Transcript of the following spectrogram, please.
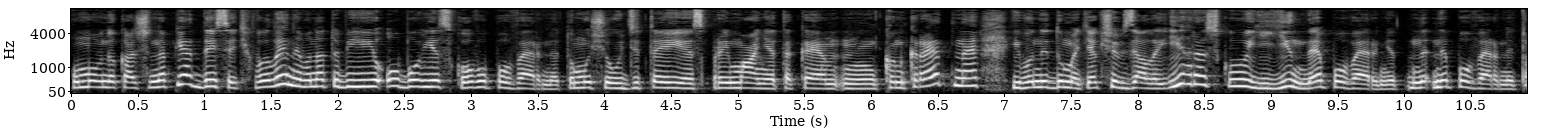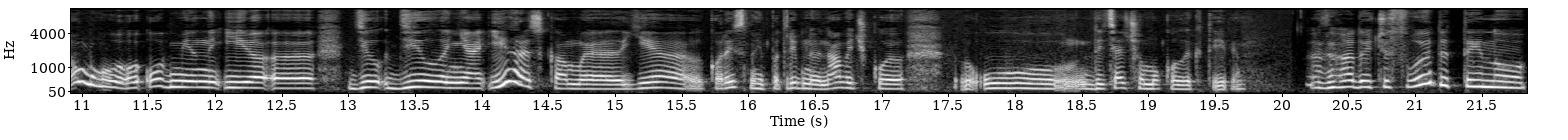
умовно кажучи, на 5-10 хвилин, і вона тобі її обов'язково поверне, тому що у дітей сприймання таке конкретне, і вони думають, якщо взяли іграшку, її не повернуть. Не, повернуть. Тому обмін і е, діл, ділення іграшками є корисною і потрібною навичкою у дитячому колективі. Згадуючи свою дитину,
